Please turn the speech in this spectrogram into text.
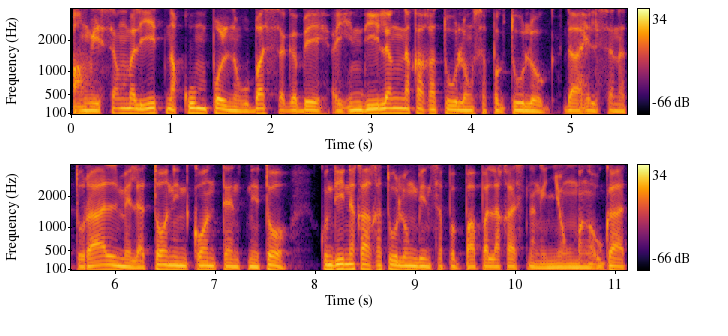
Ang isang maliit na kumpol na ubas sa gabi ay hindi lang nakakatulong sa pagtulog dahil sa natural melatonin content nito, kundi nakakatulong din sa pagpapalakas ng inyong mga ugat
